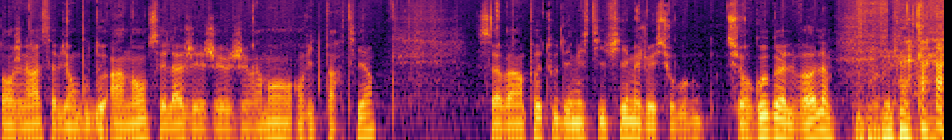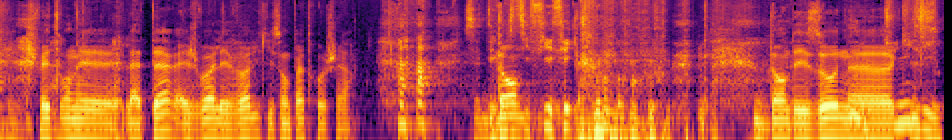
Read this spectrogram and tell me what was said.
En général, ça vient au bout de un an. C'est là, j'ai j'ai- j'ai vraiment envie de partir. Ça va un peu tout démystifier, mais je vais sur Google, sur Google Vol. je fais tourner la Terre et je vois les vols qui sont pas trop chers. C'est Dans- démystifié effectivement. dans des zones euh, qui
